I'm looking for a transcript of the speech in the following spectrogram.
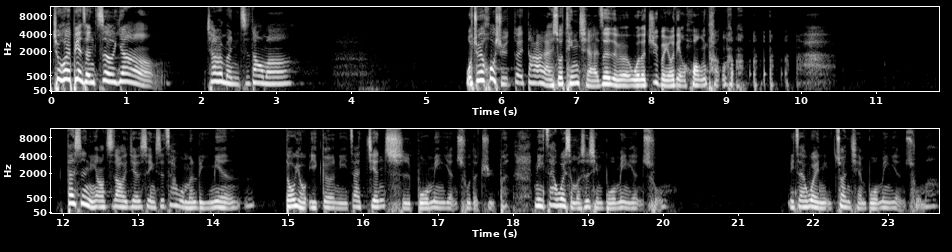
就会变成这样。家人们，你知道吗？我觉得或许对大家来说，听起来这个我的剧本有点荒唐啊。但是你要知道一件事情，是在我们里面都有一个你在坚持搏命演出的剧本。你在为什么事情搏命演出？你在为你赚钱搏命演出吗？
